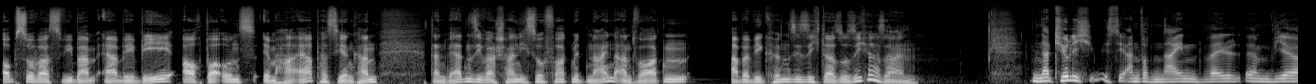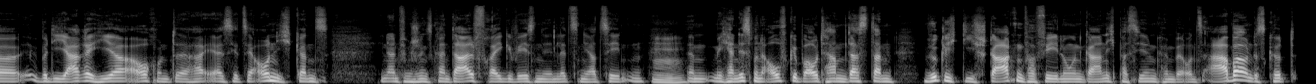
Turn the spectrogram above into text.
ob sowas wie beim RBB auch bei uns im HR passieren kann, dann werden Sie wahrscheinlich sofort mit Nein antworten. Aber wie können Sie sich da so sicher sein? Natürlich ist die Antwort nein, weil ähm, wir über die Jahre hier auch, und der HR ist jetzt ja auch nicht ganz in Anführungsstrichen skandalfrei gewesen in den letzten Jahrzehnten, mhm. ähm, Mechanismen aufgebaut haben, dass dann wirklich die starken Verfehlungen gar nicht passieren können bei uns. Aber, und das gehört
